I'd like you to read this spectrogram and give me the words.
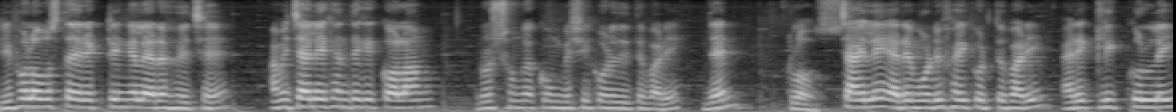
default অবস্থায় রেক্টেঙ্গেল অ্যারে হয়েছে। আমি চাইলে এখান থেকে কলাম রোজ সংখ্যা কম বেশি করে দিতে পারি দেন ক্লোজ চাইলে অ্যারে মডিফাই করতে পারি অ্যারে ক্লিক করলেই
